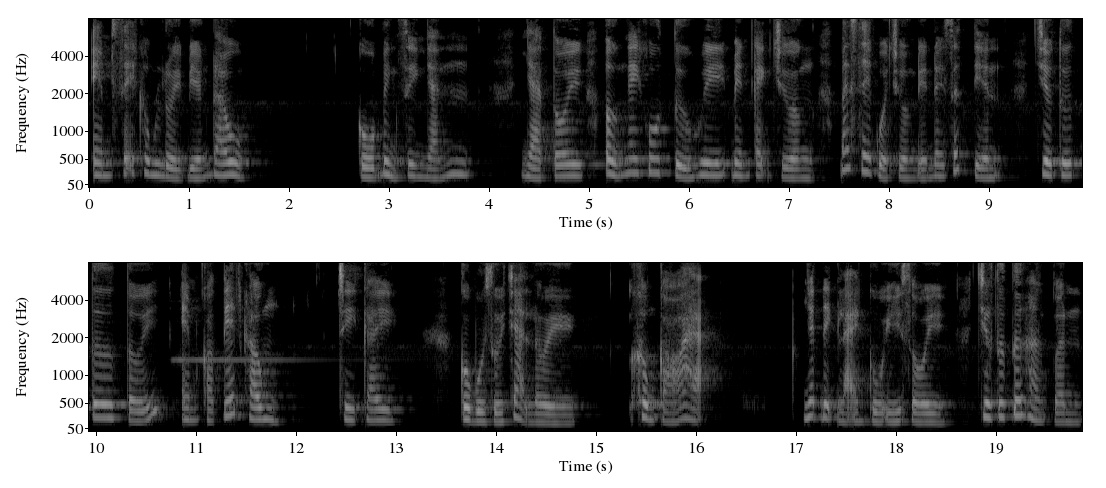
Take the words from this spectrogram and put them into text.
em sẽ không lười biếng đâu. Cố Bình Sinh nhắn, nhà tôi ở ngay khu Tử Huy bên cạnh trường, bắt xe của trường đến đây rất tiện. Chiều thứ tư tới, em có tiết không? TK Cô bối rối trả lời Không có ạ. Nhất định là anh cố ý rồi. Chiều thứ tư hàng tuần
